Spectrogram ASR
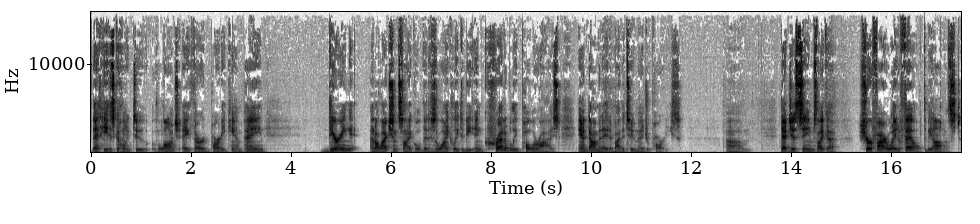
that he is going to launch a third party campaign during an election cycle that is likely to be incredibly polarized and dominated by the two major parties. Um, that just seems like a surefire way to fail, to be honest.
